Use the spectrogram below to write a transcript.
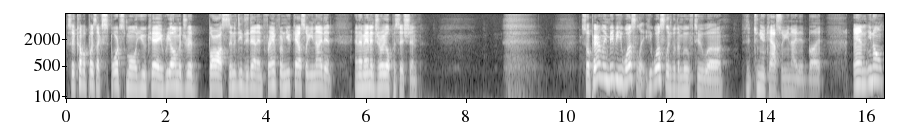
So a couple places like Sportsmole UK, Real Madrid boss Zinedine Zidane, and framed from Newcastle United in a managerial position. So apparently, maybe he was li- he was linked with a move to uh, to Newcastle United, but and you know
